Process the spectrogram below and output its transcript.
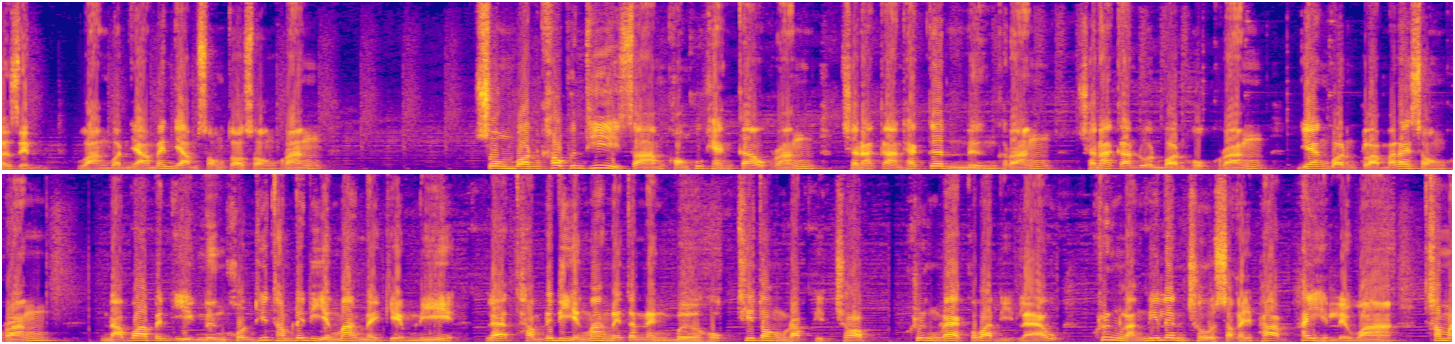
86%วางบอลยาวแม่นยำ 2 ต่อ 2 ครั้ง ส่งบอลเข้าพื้นที่ 3 ของคู่แข่ง 9 ครั้ง ชนะการแท็กเกิล 1 ครั้ง ชนะการดวลบอล 6 ครั้ง แย่งบอลกลับมาได้ 2 ครั้ง นับว่าเป็นอีกหนึ่งคนที่ทำได้ดีอย่างมากในเกมนี้ และทำได้ดีอย่างมากในตำแหน่งเบอร์ 6 ที่ต้องรับผิดชอบ ครึ่งแรกก็ว่าดีแล้ว ครึ่งหลังนี่เล่นโชว์ศักยภาพให้เห็นเลยว่าทำไม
